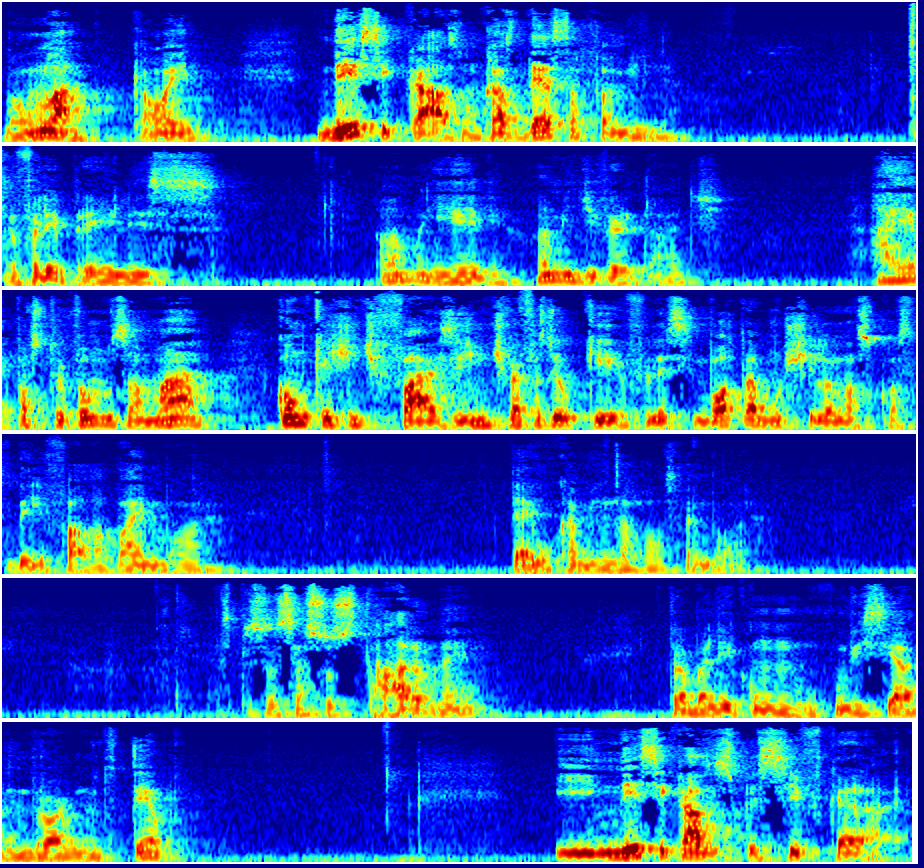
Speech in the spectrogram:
Vamos lá, calma aí. Nesse caso, no caso dessa família, eu falei pra eles: ame ele, ame de verdade. Ah, é, pastor, vamos amar? Como que a gente faz? A gente vai fazer o quê? Eu falei assim: bota a mochila nas costas dele e fala: vai embora. Pega o caminho da roça, vai embora. As pessoas se assustaram, né? Trabalhei com, com viciado em droga muito tempo. E nesse caso específico era,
